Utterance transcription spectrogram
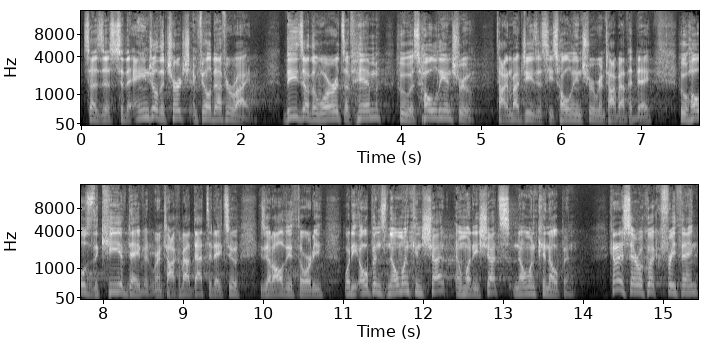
says this To the angel of the church in Philadelphia, write, These are the words of him who is holy and true. Talking about Jesus, he's holy and true. We're gonna talk about that today. Who holds the key of David. We're gonna talk about that today too. He's got all the authority. What he opens, no one can shut, and what he shuts, no one can open. Can I just say real quick, free thing?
